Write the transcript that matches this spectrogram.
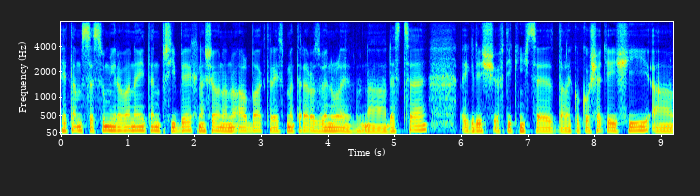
je tam sesumírovaný ten příběh našeho nanoalba, který jsme teda rozvinuli na desce, i když v té knížce je daleko košatější a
